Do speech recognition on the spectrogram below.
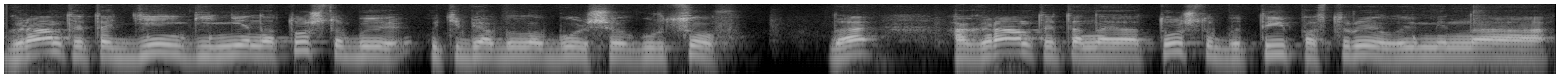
Грант – это деньги не на то, чтобы у тебя было больше огурцов, да, а грант – это на то, чтобы ты построил именно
